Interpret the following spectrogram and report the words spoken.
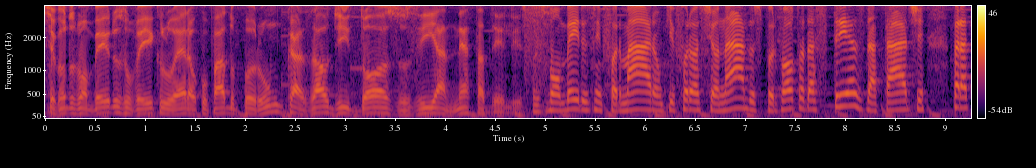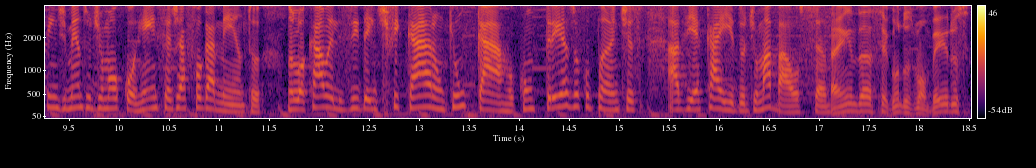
Segundo os bombeiros, o veículo era ocupado por um casal de idosos e a neta deles. Os bombeiros informaram que foram acionados por volta das três da tarde para atendimento de uma ocorrência de afogamento. No local, eles identificaram que um carro com três ocupantes havia caído de uma balsa. Ainda segundo os bombeiros,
